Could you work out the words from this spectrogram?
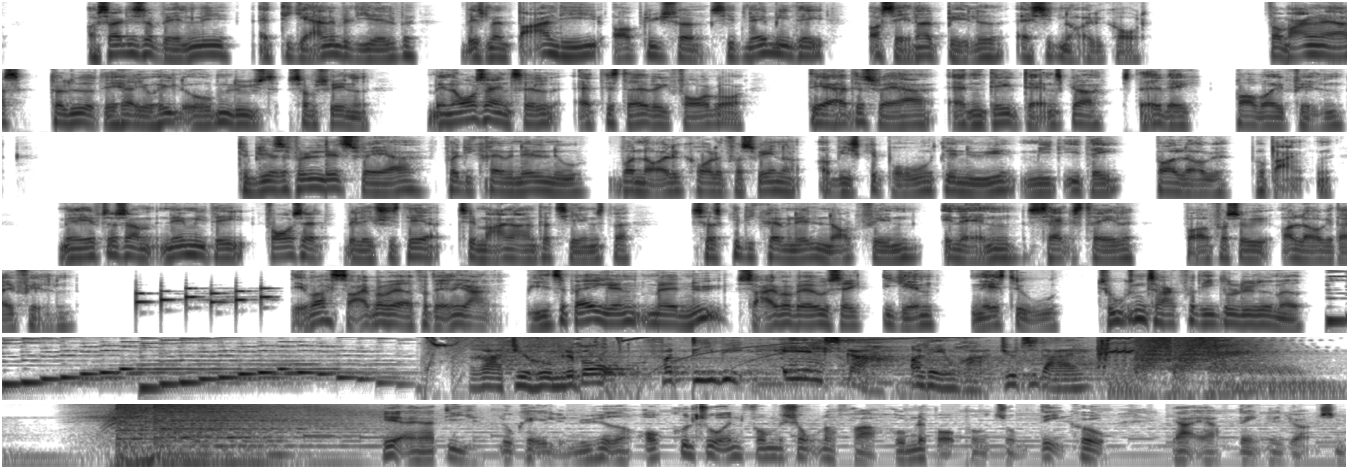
Og så er de så venlige, at de gerne vil hjælpe, hvis man bare lige oplyser sit NemID og sender et billede af sit nøglekort. For mange af os, der lyder det her jo helt åbenlyst som svindel, men årsagen til, at det stadigvæk foregår, det er desværre, at en del danskere stadigvæk hopper i fælden. Det bliver selvfølgelig lidt sværere for de kriminelle nu, hvor nøglekortet forsvinder, og vi skal bruge det nye MitID for at logge på banken. Men eftersom NemID fortsat vil eksistere til mange andre tjenester, så skal de kriminelle nok finde en anden salgstale for at forsøge at lokke dig i fælden. Det var cyberværet for denne gang. Vi er tilbage igen med en ny cyberværetudsigt igen næste uge. Tusind tak, fordi du lyttede med. Radio Humleborg, fordi vi elsker at lave radio til dig. Her er de lokale nyheder og kulturinformationer fra humleborg.dk. Jeg er Daniel Jørgensen.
